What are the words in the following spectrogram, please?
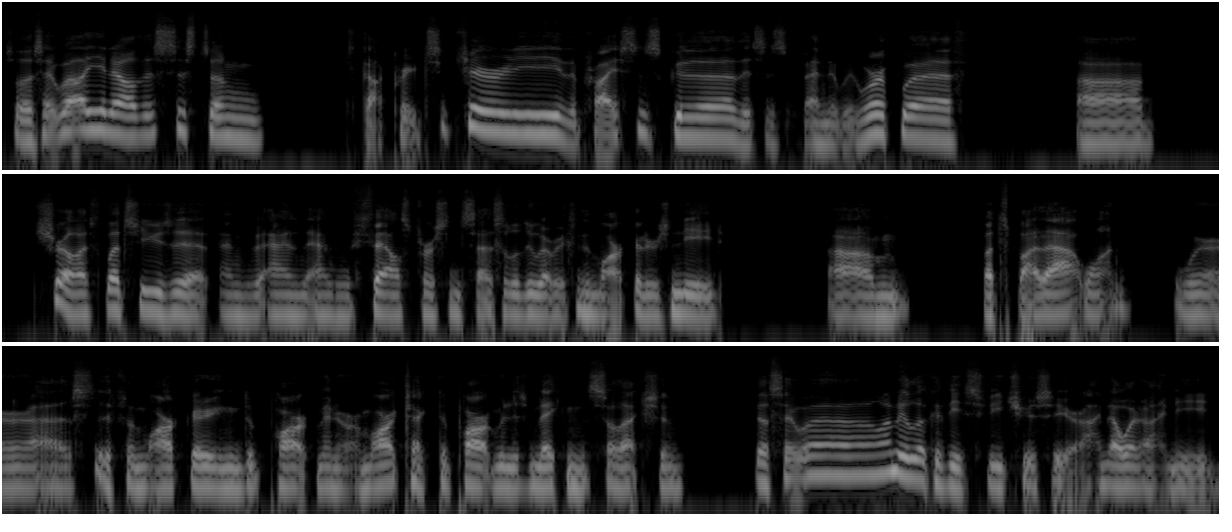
So they say, well, you know, this system it's got great security, the price is good, this is a vendor we work with. Uh, sure, let's let's use it. And and and the salesperson says it'll do everything the marketers need. Um, let's buy that one. Whereas if a marketing department or a martech department is making the selection, they'll say, well, let me look at these features here. I know what I need.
